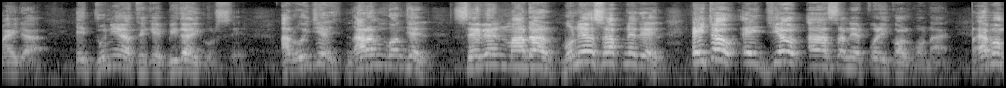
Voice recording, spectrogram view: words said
মাইরা এই দুনিয়া থেকে বিদায় করছে। আর ওই যে নারায়ণগঞ্জের সেভেন মার্ডার মনে আছে আপনাদের? এইটাও এই জিয়াউল আহসানের পরিকল্পনায়। এবং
